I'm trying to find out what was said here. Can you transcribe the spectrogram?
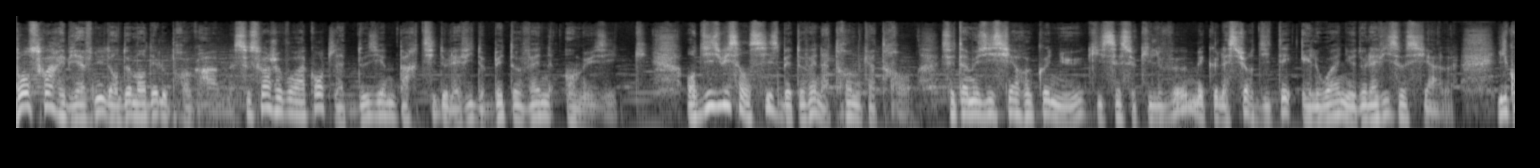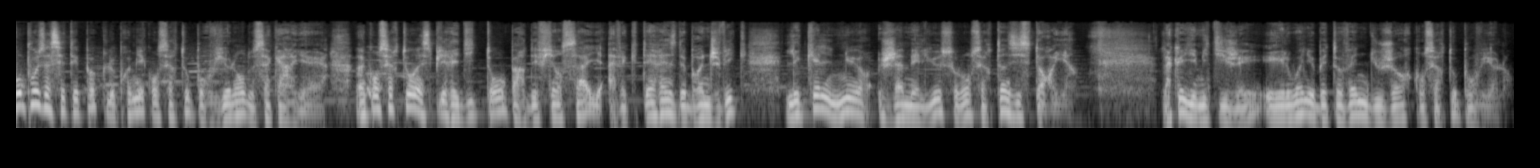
Bonsoir et bienvenue dans Demander le programme. Ce soir, je vous raconte la deuxième partie de la vie de Beethoven en musique. En 1806, Beethoven a 34 ans. C'est un musicien reconnu qui sait ce qu'il veut, mais que la surdité éloigne de la vie sociale. Il compose à cette époque le premier concerto pour violon de sa carrière. Un concerto inspiré, dit-on, par des fiançailles avec Thérèse de Brunswick, lesquelles n'eurent jamais lieu selon certains historiens. L'accueil est mitigé et éloigne Beethoven du genre concerto pour violon.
